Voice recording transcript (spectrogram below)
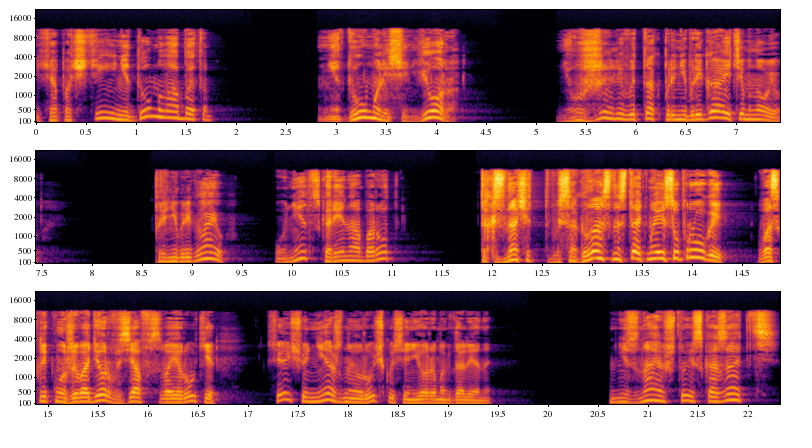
«Я почти и не думала об этом». «Не думали, сеньора? Неужели вы так пренебрегаете мною?» Пренебрегаю? О нет, скорее наоборот. Так значит, вы согласны стать моей супругой? Воскликнул живодер, взяв в свои руки все еще нежную ручку сеньора Магдалены. Не знаю, что и сказать,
